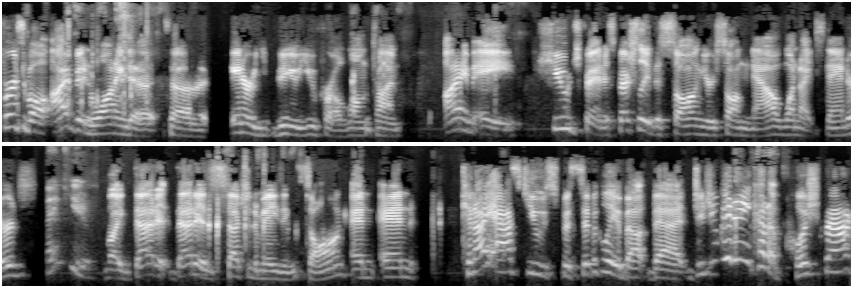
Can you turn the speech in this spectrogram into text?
first of all, I've been wanting to to interview you for a long time. I am a huge fan, especially the song your song now, One Night Standards. Thank you. Like that is that is such an amazing song, and and can I ask you specifically about that? Did you get any kind of pushback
